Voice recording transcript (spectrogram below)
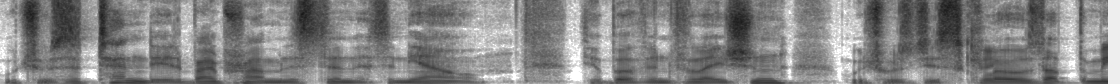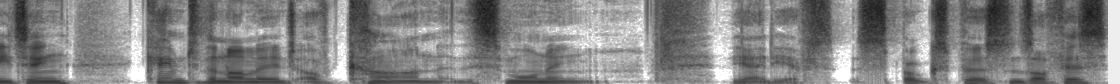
which was attended by Prime Minister Netanyahu. The above information, which was disclosed at the meeting, came to the knowledge of Kan this morning. The IDF's spokesperson's office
